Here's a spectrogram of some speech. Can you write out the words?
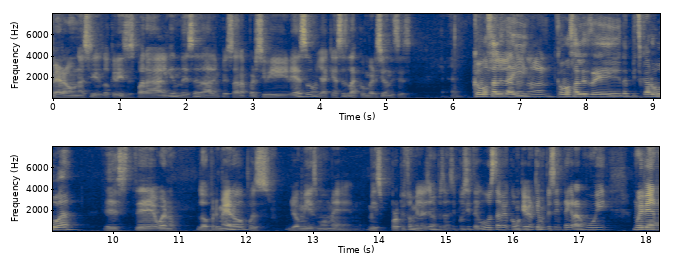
pero aún así es lo que dices, para alguien de esa edad empezar a percibir eso, ya que haces la conversión, dices... ¿Cómo sales de ahí? ¿Cómo sales de, de Pizcar Uva? Este, bueno, lo primero, pues yo mismo, me, mis propios familiares ya me empezaron a decir, pues si te gusta, como que vieron que me empecé a integrar muy, muy bien,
